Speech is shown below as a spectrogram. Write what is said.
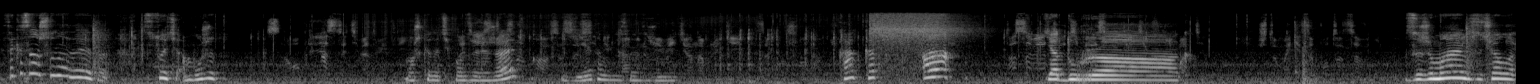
Я так и знал, что надо это. Стойте, а может, Снова приветствую тебя, Дмитрий. Может когда он заряжает? Где там, не знаю. Как, как? А, Я дурак. зажимаем сначала.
